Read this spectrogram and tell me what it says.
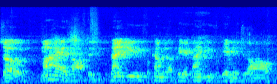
So, my hat is off to you. Thank you for coming up here. Thank you for giving it your all.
